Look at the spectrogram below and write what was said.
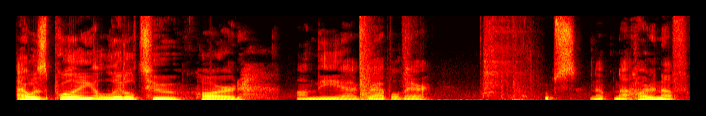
I was pulling a little too hard on the uh, grapple there. Oops, nope, not hard enough.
